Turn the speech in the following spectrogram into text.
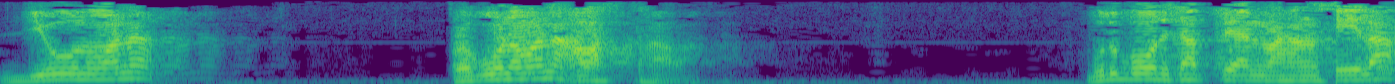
දියුණුවන ප්‍රගුණවන අවස්ථාවක්. බුදු බෝධිසත්වයන් වහන්සේලා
